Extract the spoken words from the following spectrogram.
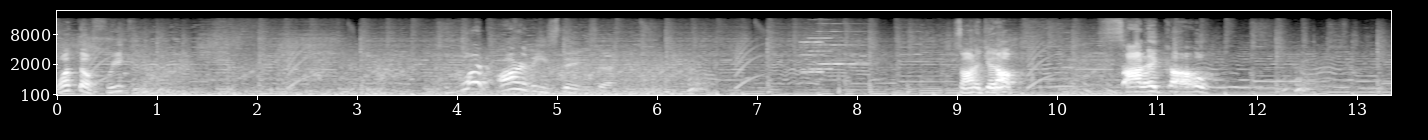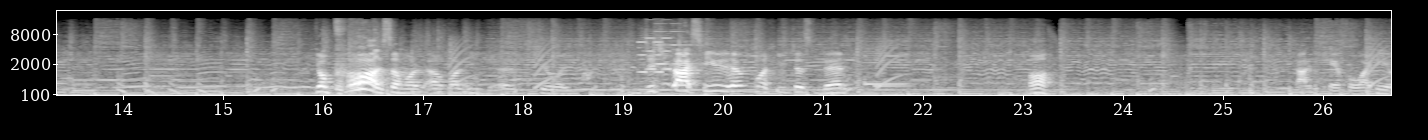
What the freak? What are these things? Sonic, get up! Sonic, go! Yo, prawn someone uh, Did you guys hear him what he just did? Oh. Gotta be careful right here.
